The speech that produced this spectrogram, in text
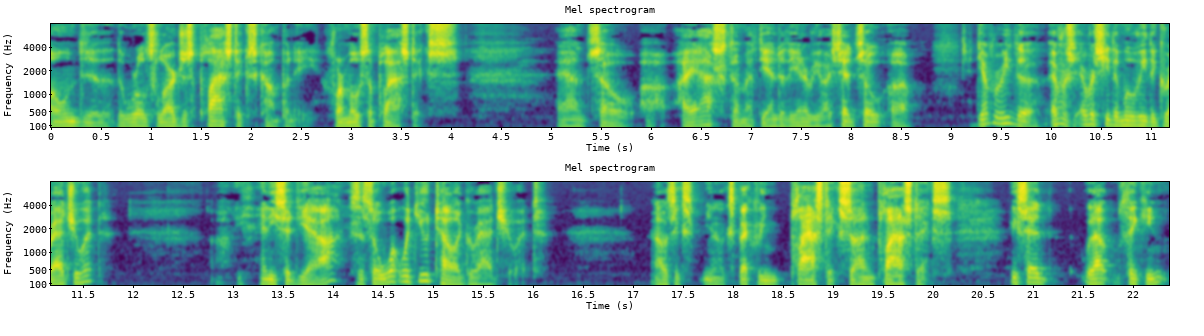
owned the, the, world's largest plastics company, Formosa Plastics. And so uh, I asked him at the end of the interview. I said, "So, uh, did you ever read the ever ever see the movie The Graduate?" Uh, and he said, "Yeah." He said, "So, what would you tell a graduate?" I was, ex- you know, expecting plastics, son, plastics. He said, without thinking,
